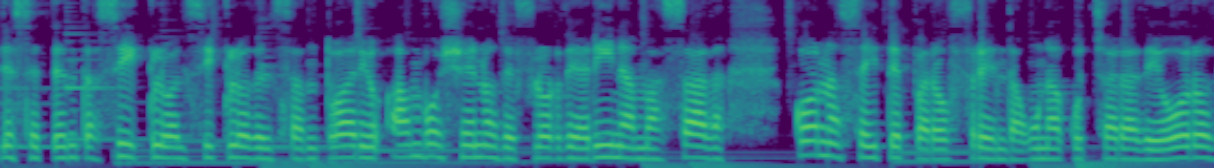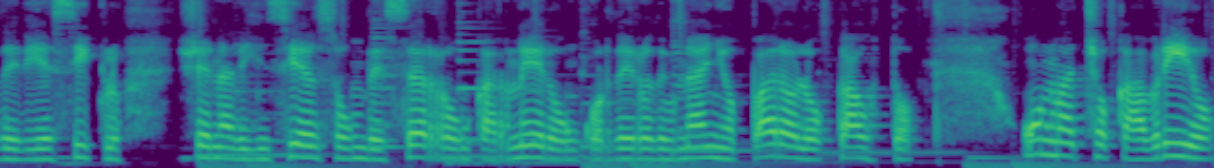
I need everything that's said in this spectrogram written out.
de 70 ciclos al ciclo del santuario, ambos llenos de flor de harina amasada con aceite para ofrenda, una cuchara de oro de 10 ciclos llena de incienso, un becerro, un carnero, un cordero de un año para holocausto, un macho cabrío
